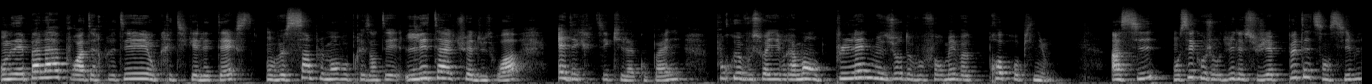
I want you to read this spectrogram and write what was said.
On n'est pas là pour interpréter ou critiquer les textes, on veut simplement vous présenter l'état actuel du droit et des critiques qui l'accompagnent pour que vous soyez vraiment en pleine mesure de vous former votre propre opinion. Ainsi, on sait qu'aujourd'hui le sujet peut être sensible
